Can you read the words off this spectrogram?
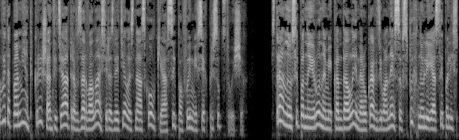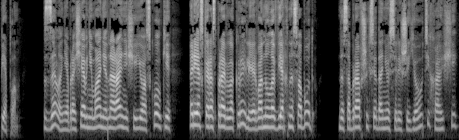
В этот момент крыша амфитеатра взорвалась и разлетелась на осколки, осыпав ими всех присутствующих. Странные усыпанные рунами кандалы на руках Демонессы вспыхнули и осыпались пеплом. Зела, не обращая внимания на ранящие ее осколки, резко расправила крылья и рванула вверх на свободу. До собравшихся донесся лишь ее утихающий,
